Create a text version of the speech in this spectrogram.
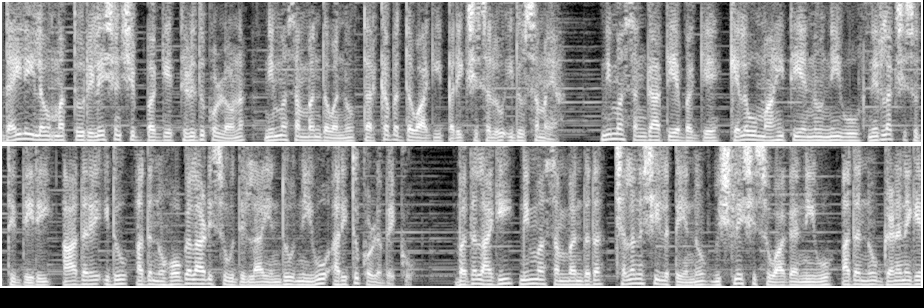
ಡೈಲಿ ಲವ್ ಮತ್ತು ರಿಲೇಶನ್ಶಿಪ್ ಬಗ್ಗೆ ತಿಳಿದುಕೊಳ್ಳೋಣ. ನಿಮ್ಮ ಸಂಬಂಧವನ್ನು ತರ್ಕಬದ್ಧವಾಗಿ ಪರೀಕ್ಷಿಸಲು ಇದು ಸಮಯ. ನಿಮ್ಮ ಸಂಗಾತಿಯ ಬಗ್ಗೆ ಕೆಲವು ಮಾಹಿತಿಯನ್ನು ನೀವು ನಿರ್ಲಕ್ಷಿಸುತ್ತಿದ್ದೀರಿ, ಆದರೆ ಇದು ಅದನ್ನು ಹೋಗಲಾಡಿಸುವುದಿಲ್ಲ ಎಂದು ನೀವು ಅರಿತುಕೊಳ್ಳಬೇಕು. ಬದಲಾಗಿ ನಿಮ್ಮ ಸಂಬಂಧದ ಚಲನಶೀಲತೆಯನ್ನು ವಿಶ್ಲೇಷಿಸುವಾಗ ನೀವು ಅದನ್ನು ಗಣನೆಗೆ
